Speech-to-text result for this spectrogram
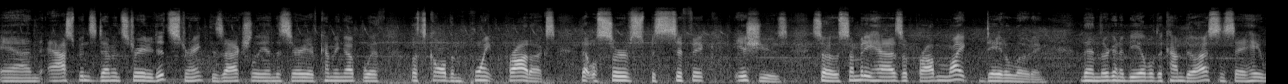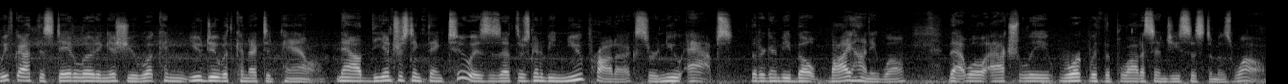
and Aspen's demonstrated its strength is actually in this area of coming up with, let's call them point products that will serve specific issues. So somebody has a problem like data loading then they're going to be able to come to us and say, hey, we've got this data loading issue. What can you do with Connected Panel? Now, the interesting thing too is, is that there's going to be new products or new apps that are going to be built by Honeywell that will actually work with the Pilatus NG system as well.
